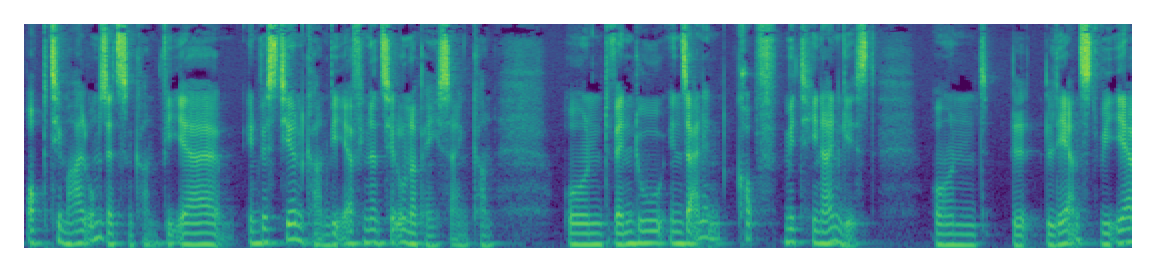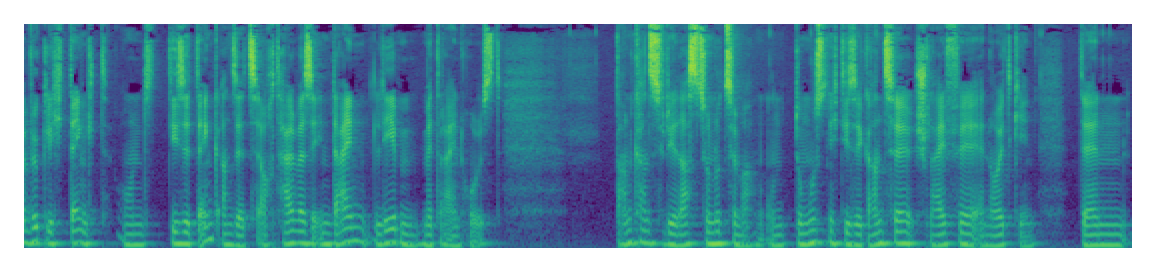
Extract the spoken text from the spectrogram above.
optimal umsetzen kann, wie er investieren kann, wie er finanziell unabhängig sein kann. Und wenn du in seinen Kopf mit hineingehst und lernst, wie er wirklich denkt und diese Denkansätze auch teilweise in dein Leben mit reinholst, dann kannst du dir das zunutze machen und du musst nicht diese ganze Schleife erneut gehen. Denn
